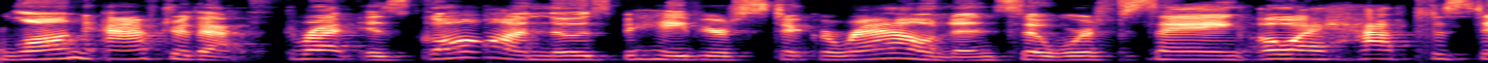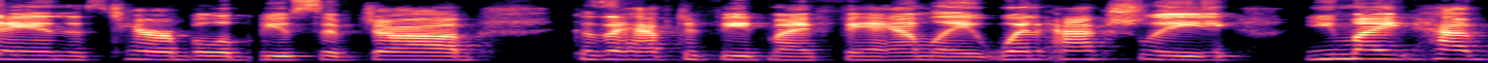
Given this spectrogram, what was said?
long after that threat is gone those behaviors stick around and so we're saying oh i have to stay in this terrible abusive job because i have to feed my family when actually you might have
